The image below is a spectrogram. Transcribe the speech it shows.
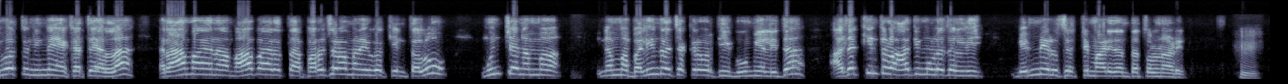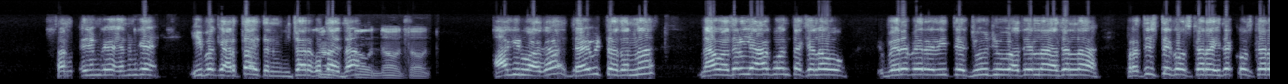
ಇವತ್ತು ನಿನ್ನೆಯ ಕಥೆ ಅಲ್ಲ. ರಾಮಾಯಣ ಮಹಾಭಾರತ ಪರಶುರಾಮನ ಯುಗಕ್ಕಿಂತಲೂ ಮುಂಚೆ ನಮ್ಮ ನಮ್ಮ ಬಲೀಂದ್ರ ಚಕ್ರವರ್ತಿ ಈ ಭೂಮಿಯಲ್ಲಿದ್ದ ಅದಕ್ಕಿಂತಲೂ ಆದಿಮೂಲದಲ್ಲಿ ಬೆಮ್ಮೇರು ಸೃಷ್ಟಿ ಮಾಡಿದಂತ ತುಳುನಾಡು ನಿಮ್ಗೆ ನಿಮ್ಗೆ ಈ ಬಗ್ಗೆ ಅರ್ಥ ಆಯ್ತಾ? ನಿಮ್ಗೆ ವಿಚಾರ ಗೊತ್ತಾಯ್ತಾ? ಆಗಿರುವಾಗ ದಯವಿಟ್ಟು ಅದನ್ನ ನಾವು ಅದರಲ್ಲಿ ಆಗುವಂತ ಕೆಲವು ಬೇರೆ ಬೇರೆ ರೀತಿಯ ಜೂಜು ಅದೆಲ್ಲ ಅದೆಲ್ಲ ಪ್ರತಿಷ್ಠೆಗೋಸ್ಕರ ಇದಕ್ಕೋಸ್ಕರ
